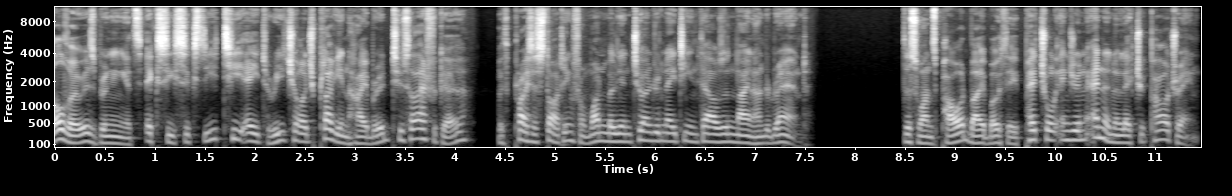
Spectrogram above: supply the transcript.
Volvo is bringing its XC60 T8 recharge plug-in hybrid to South Africa with prices starting from 1,218,900 Rand. This one's powered by both a petrol engine and an electric powertrain,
